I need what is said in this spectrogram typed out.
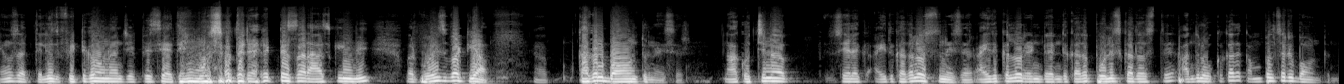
ఏమో సార్ తెలియదు ఫిట్గా ఉన్నాను చెప్పేసి I think most of the directors are asking me for police but yeah కథలు బాగుంటున్నాయి సార్. నాకు వచ్చిన సే లైక్ ఐదు కథలు వస్తున్నాయి సార్. ఐదు కథలు రెండు రెండు కథ పోలీస్ కథ వస్తే అందులో ఒక కథ కంపల్సరీ బాగుంటుంది.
